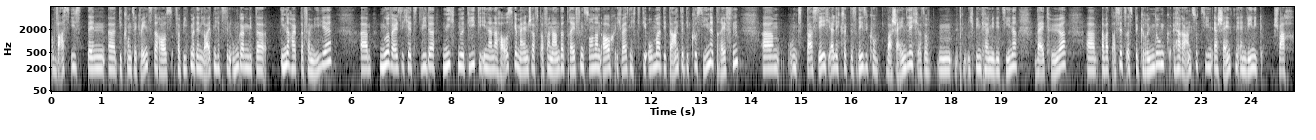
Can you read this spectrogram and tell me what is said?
Was ist denn die Konsequenz daraus? Verbieten wir den Leuten jetzt den Umgang mit der innerhalb der Familie? Ähm, nur weil sich jetzt wieder nicht nur die, die in einer Hausgemeinschaft aufeinandertreffen, sondern auch, ich weiß nicht, die Oma, die Tante, die Cousine treffen. Ähm, und da sehe ich ehrlich gesagt das Risiko wahrscheinlich, also ich bin kein Mediziner, weit höher. Ähm, aber das jetzt als Begründung heranzuziehen, erscheint mir ein wenig schwach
